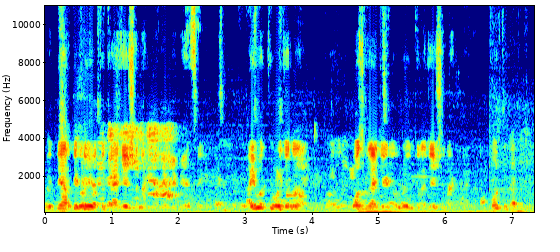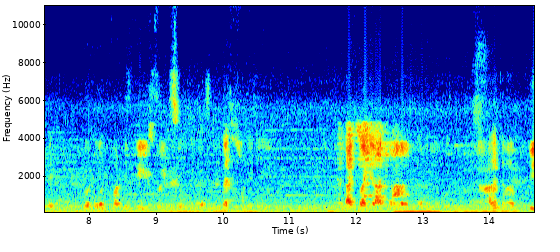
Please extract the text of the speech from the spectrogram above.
ವಿದ್ಯಾರ್ಥಿಗಳು ಇವತ್ತು ಗ್ರ್ಯಾಜುಯೇಷನ್ ಆಗ್ತಾರೆ ಎಂ ಬಿ ಬಿ ಎಸ್ ಐವತ್ತೇಳು ಜನ ಪೋಸ್ಟ್ ಗ್ರ್ಯಾಜುಯೇಟ್ ಅವರು ಗ್ರ್ಯಾಜುಯೇಷನ್ ಆಗ್ತಾ ಇದ್ದಾರೆ fourth graduation day. Total 143 students graduation day. ರಾಜಭಾಗ್ಯ ಅದೇ ಥರ ಪಿ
